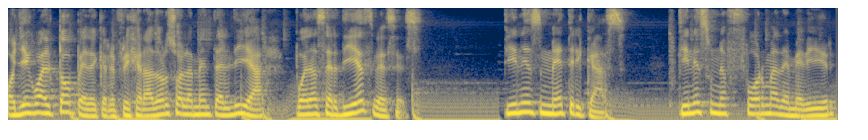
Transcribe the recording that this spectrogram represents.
o llego al tope de que el refrigerador solamente al día pueda hacer 10 veces? Tienes métricas, tienes una forma de medir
